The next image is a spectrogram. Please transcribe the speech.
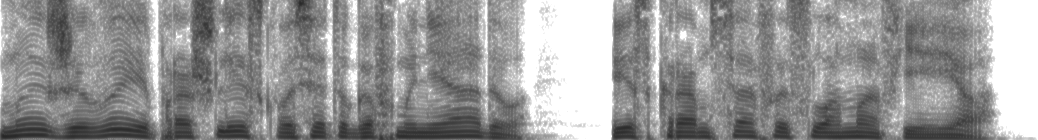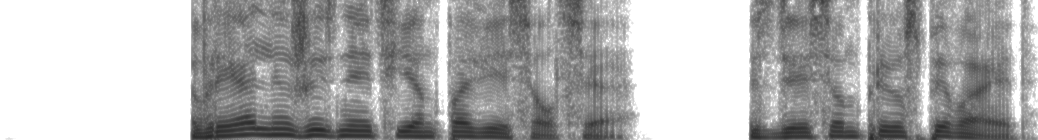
Мы, живые, прошли сквозь эту гофманиаду, искромсав и сломав ее. В реальной жизни Этьен повесился. Здесь он преуспевает.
